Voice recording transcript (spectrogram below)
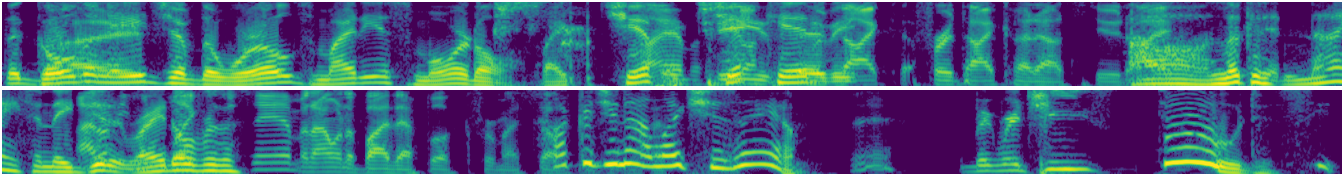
The Golden Nice. Age of the World's Mightiest Mortal by Chip I Chip Jeez, Kidd. baby. Die, for die cutouts, dude. I, Oh, look at it, nice, and they I did it right like over the. Shazam, and I want to buy that book for myself. How could you not like Shazam? Eh. Big red cheese. dude. See,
